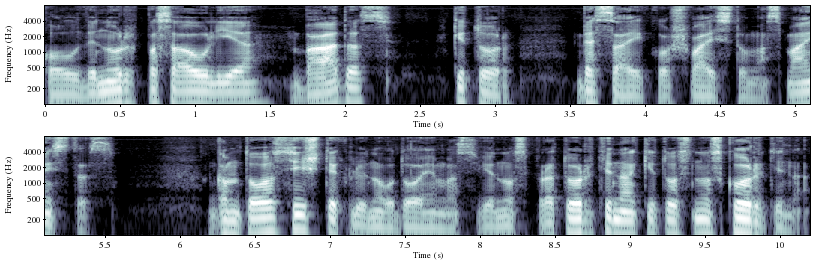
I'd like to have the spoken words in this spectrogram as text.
Kol vienur pasaulyje badas, kitur besaiko švaistomas maistas. Gamtos išteklių naudojimas vienus praturtina, kitus nuskurtina.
